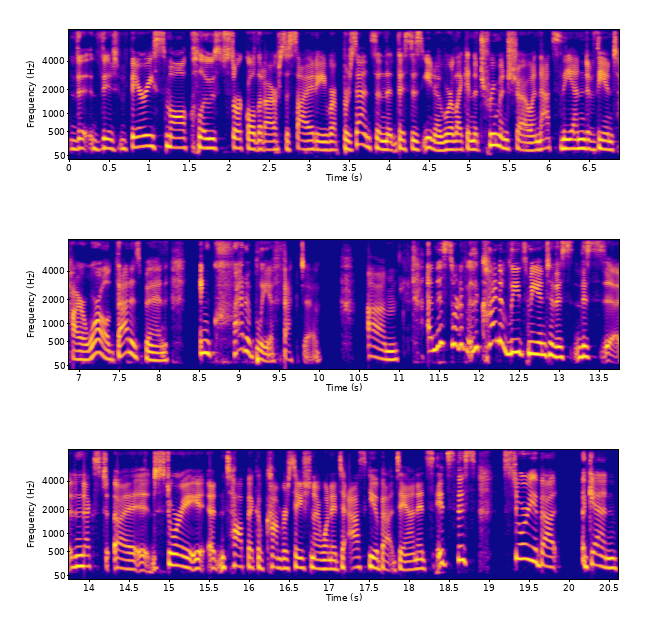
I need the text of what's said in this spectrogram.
the this very small closed circle that our society represents and that this is you know we're like in the Truman show and that's the end of the entire world that has been incredibly effective Um, and this sort of it kind of leads me into this this uh, next uh, story and topic of conversation I wanted to ask you about, Dan. It's it's this story about again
